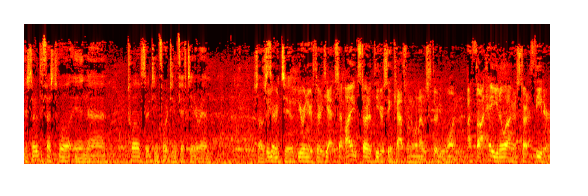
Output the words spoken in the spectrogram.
I started the festival in uh, 12, 13, 14, 15. It ran. So I was So you were- 32. You were in your 30s. Yeah. So I started Theatre St. Catherine when I was 31. I thought, hey, you know what? I'm going to start a theater.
